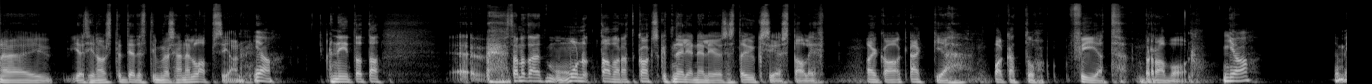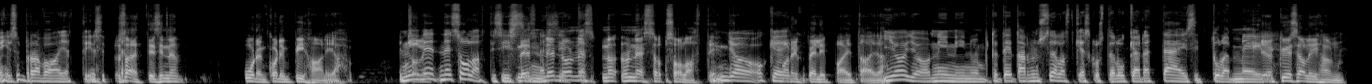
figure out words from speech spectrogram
ää, ja siinä on sitten tietysti myös hänen lapsiaan, Joo. niin tota, sanotaan, että mun tavarat 24-neliöisestä yksiöstä oli aika äkkiä pakattu Fiat Bravoon. Joo. Ja mihin se Bravo ajettiin sitten? Saettiin sinne uuden kodin pihaan ja Niin oli- ne, ne solahti siis ne, sinne ne, no, ne, sitten. no, no, ne so- solahti. Joo, okei. Pari pelipaitaa ja, Joo, joo, niin, niin. Mutta ei tarvinnut sellaista keskustelua käydä, että tämä ei sitten tule meille. ja kyllä se oli ihan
